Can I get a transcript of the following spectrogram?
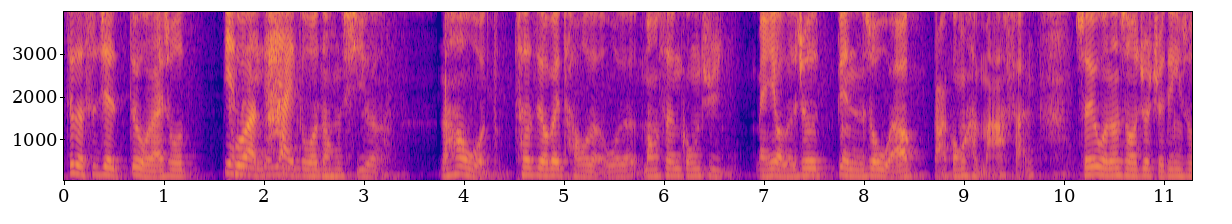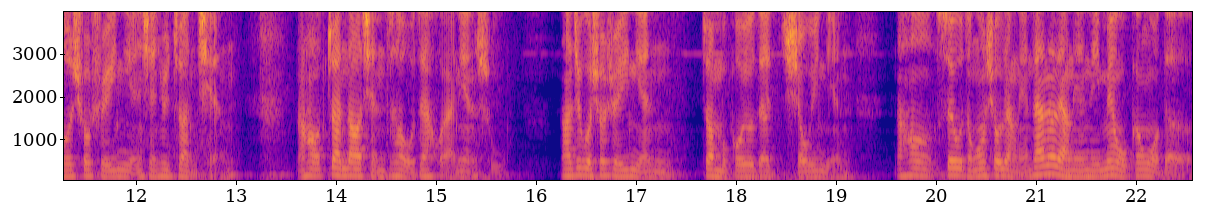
这个世界对我来说突然太多东西了，然后我车子又被偷了，我的谋生工具没有了，就变成说我要打工很麻烦，所以我那时候就决定说休学一年，先去赚钱，然后赚到钱之后我再回来念书，然后结果休学一年赚不够，又再休一年，然后所以我总共休两年，但那两年里面，我跟我的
